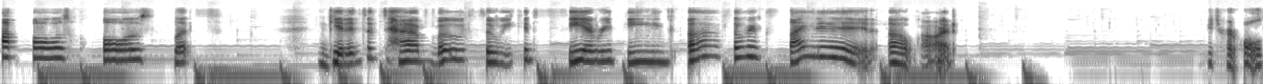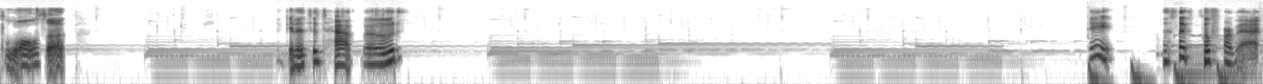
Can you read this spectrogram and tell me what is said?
Pop pause, pause. Let's get into tab mode so we can see everything. Oh, I'm so excited. Oh god. We turn all the walls up. Get into tab mode. Hey, that's like so far back.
